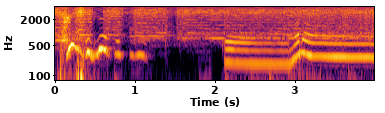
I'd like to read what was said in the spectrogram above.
Kurde, ja pracuję? To nara!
